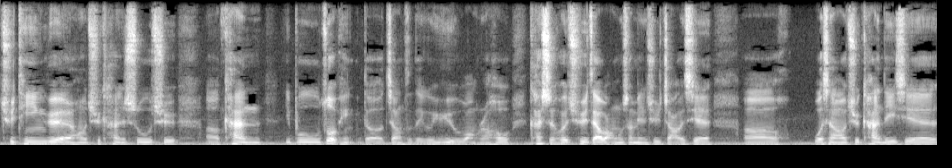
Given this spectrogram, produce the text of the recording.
去听音乐，然后去看书，去呃看一部作品的这样子的一个欲望。然后开始会去在网络上面去找一些呃我想要去看的一些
